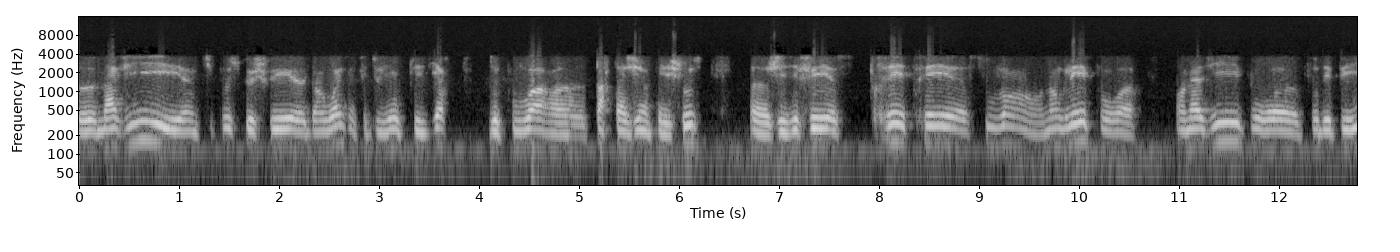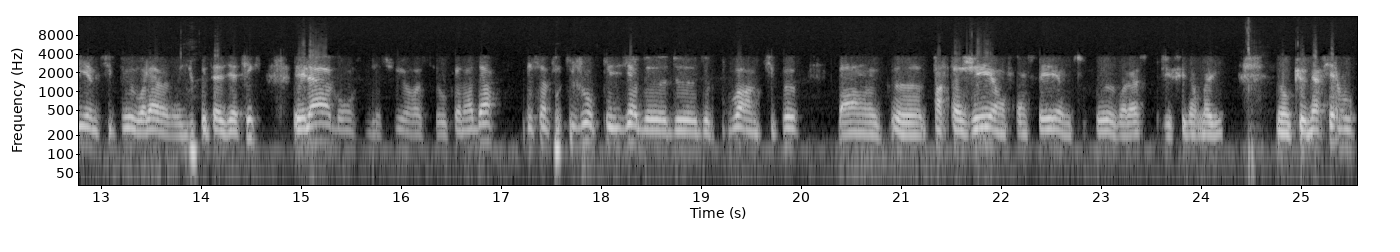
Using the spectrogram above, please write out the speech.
euh, ma vie et un petit peu ce que je fais euh, dans le One. Ça me fait toujours plaisir de pouvoir euh, partager un peu les choses. Je les ai fait très très souvent en anglais pour en Asie pour pour des pays un petit peu voilà du côté asiatique. Et là, bon, bien sûr, c'est au Canada, mais ça me fait toujours plaisir de de, pouvoir un petit peu ben, partager en français un petit peu voilà ce que j'ai fait dans ma vie. Donc merci à vous.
